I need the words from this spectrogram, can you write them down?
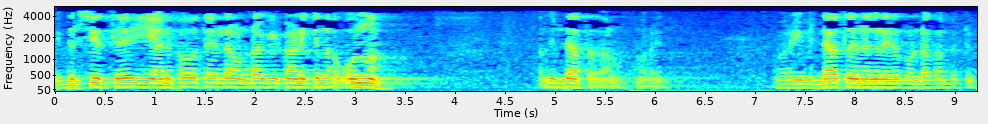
ഈ ദൃശ്യത്തെ ഈ അനുഭവത്തെ എല്ലാം ഉണ്ടാക്കി കാണിക്കുന്ന ഒന്ന് അതില്ലാത്തതാണ് പറയും പറയും ഇല്ലാത്തതിനെങ്ങനെ ഇതൊക്കെ ഉണ്ടാക്കാൻ പറ്റും.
